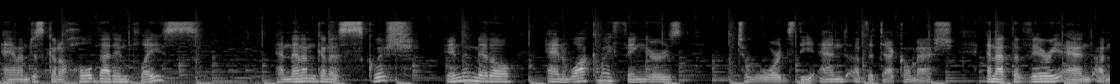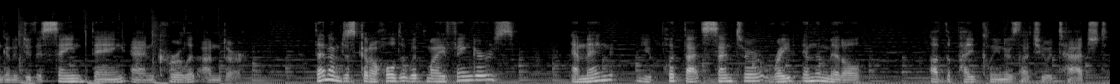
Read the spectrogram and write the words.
and I'm just going to hold that in place. And then I'm going to squish in the middle and walk my fingers towards the end of the deco mesh. And at the very end, I'm going to do the same thing and curl it under. Then I'm just going to hold it with my fingers and then you put that center right in the middle of the pipe cleaners that you attached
